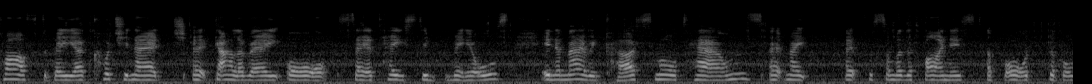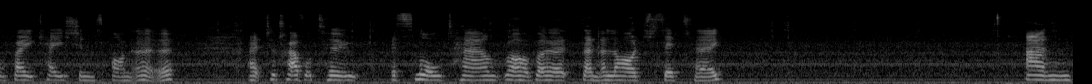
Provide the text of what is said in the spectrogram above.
craft beer cutting edge uh, gallery or say a tasty meals. In America small towns uh, make uh, for some of the finest affordable vacations on earth uh, to travel to a small town rather than a large city. And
